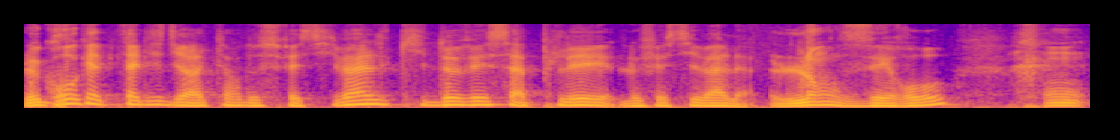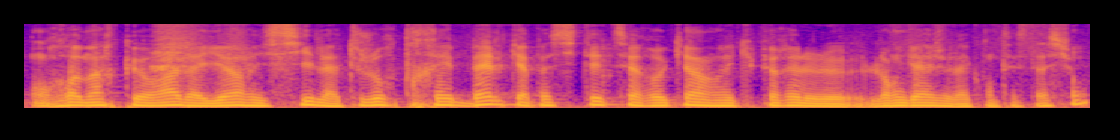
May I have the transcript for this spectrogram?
Le gros capitaliste directeur de ce festival, qui devait s'appeler le festival L'An Zéro, on, on remarquera d'ailleurs ici la toujours très belle capacité de ces requins à récupérer le langage de la contestation.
